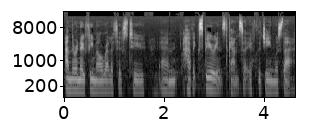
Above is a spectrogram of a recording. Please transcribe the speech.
and there are no female relatives to um, have experienced cancer if the gene was there.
